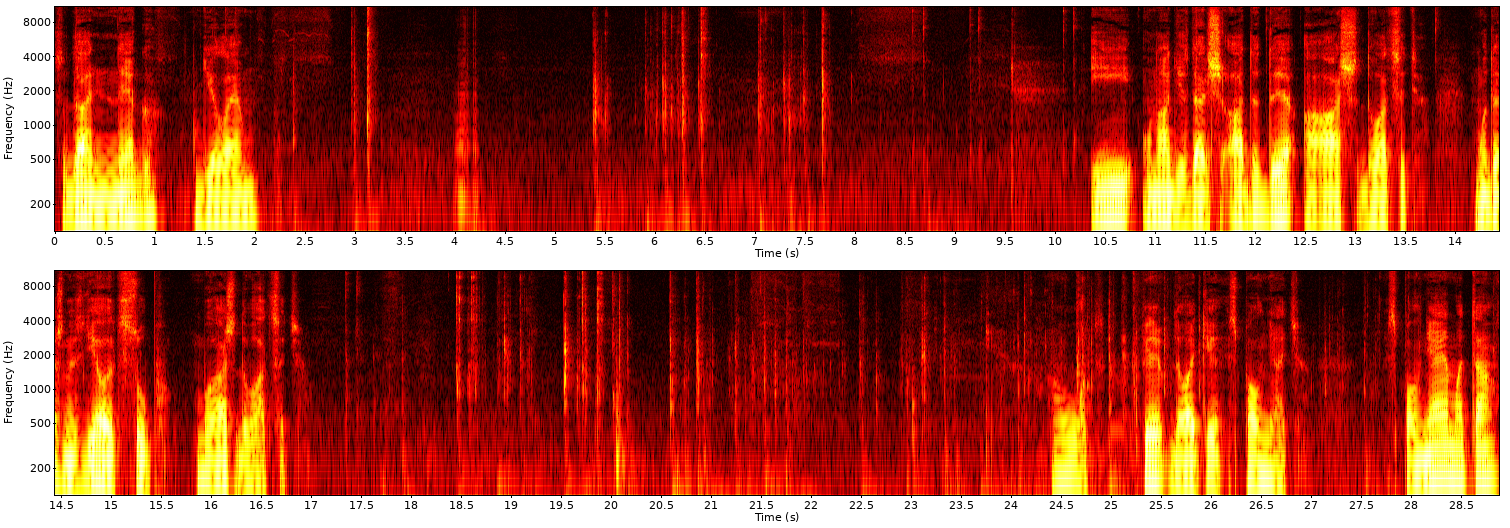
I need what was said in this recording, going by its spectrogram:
Сюда neg делаем. И у нас здесь дальше add ah20. Мы должны сделать sub bh20. Вот. Теперь давайте исполнять. Исполняем это.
